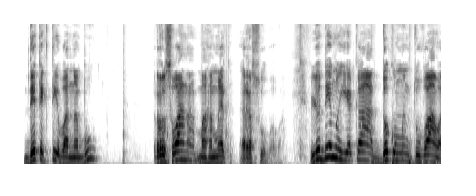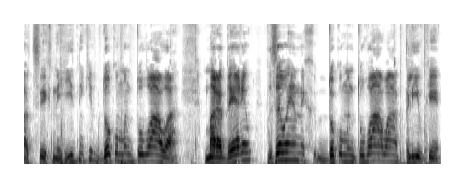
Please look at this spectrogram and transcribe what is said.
детектива Набу Руслана Магомед Расулова. Людину, яка документувала цих негідників, документувала мародерів зелених, документувала плівки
